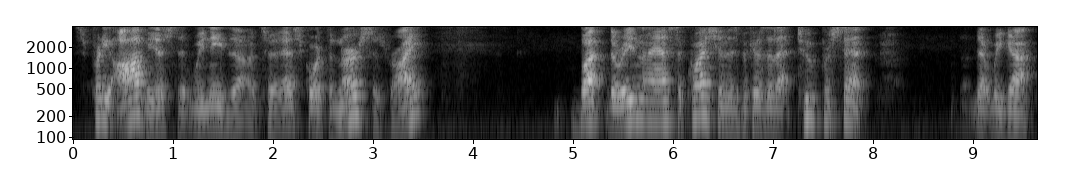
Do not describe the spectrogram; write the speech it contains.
It's pretty obvious that we need to, to escort the nurses, right? But the reason I asked the question is because of that 2% that we got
